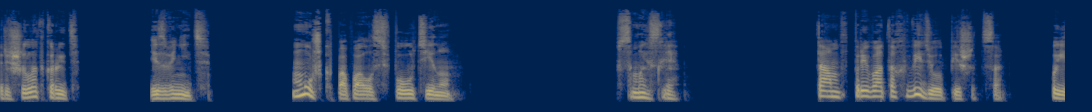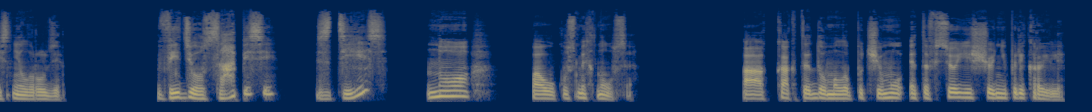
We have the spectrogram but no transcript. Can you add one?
решил открыть. «Извините. Мушка попалась в паутину». «В смысле?» «Там в приватах видео пишется», — пояснил Руди. «Видеозаписи? Здесь? Но...» — паук усмехнулся. «А как ты думала, почему это все еще не прикрыли?»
